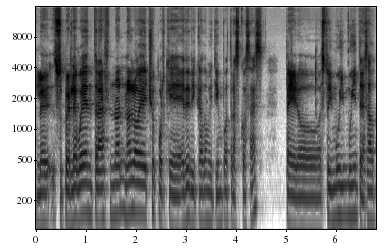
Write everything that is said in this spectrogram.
Le, super, le voy a entrar. No, no lo he hecho porque he dedicado mi tiempo a otras cosas, pero estoy muy, muy interesado.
